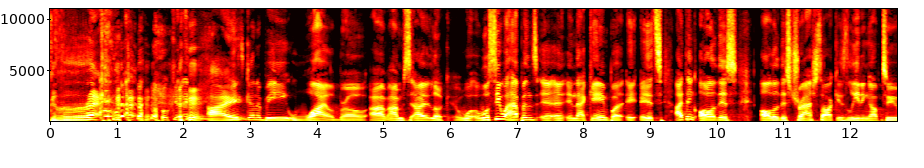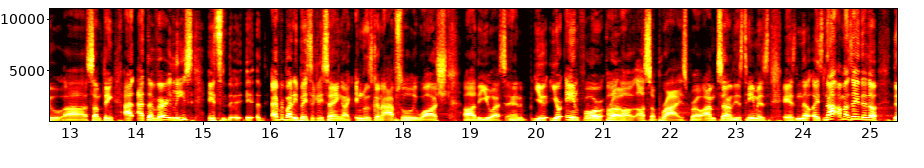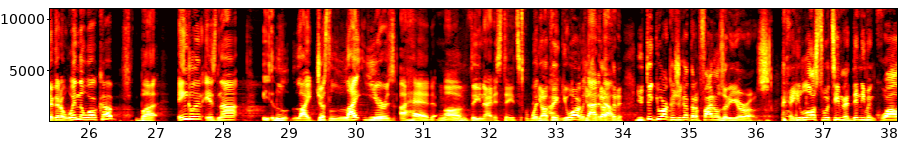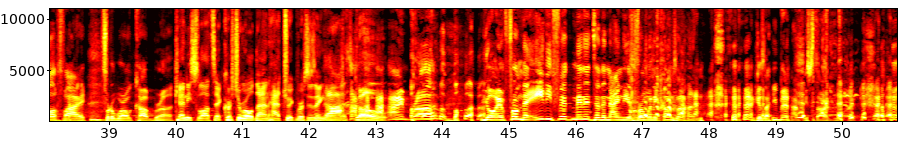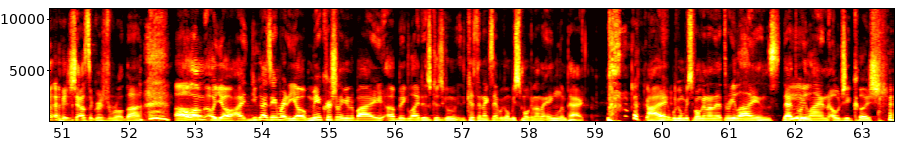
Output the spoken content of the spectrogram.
Okay, I it's gonna be wild, bro. I'm. I'm I, look. We'll, we'll see what happens in, in that game, but it, it's. I think all of this, all of this trash talk is leading up to uh, something. At, at the very least, it's it, everybody basically saying like England's gonna absolutely wash uh, the U.S. and you, you're in for a, a, a surprise, bro. I'm telling you, this team is is no. It's not. I'm not saying that they're, they're gonna win the World Cup, but. England is not like just light years ahead of the United States. With- Y'all think you are because you got to the, you think you are because you got to the finals of the Euros and you lost to a team that didn't even qualify for the World Cup, bruh. Kenny Sloth said Cristian Roldan hat trick versus England. Let's go. I'm, bruh. Yo, and from the 85th minute to the 90th from when he comes on. Because he better not be starting. Shouts to Cristian Roldan. oh, I'm, oh, yo, I, you guys ain't ready. Yo, me and Christian are going to buy uh, big lighters because because the next day we're going to be smoking on the England pack. All right, we're gonna be smoking on that three lions, that three lion OG Kush.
